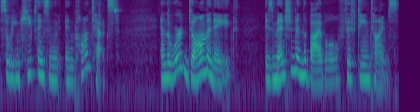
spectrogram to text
so we can keep things in, in context. And the word dominate is mentioned in the Bible 15 times.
